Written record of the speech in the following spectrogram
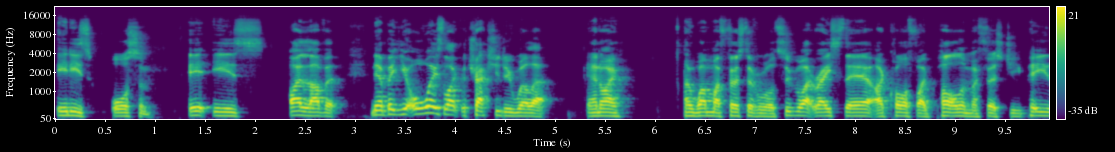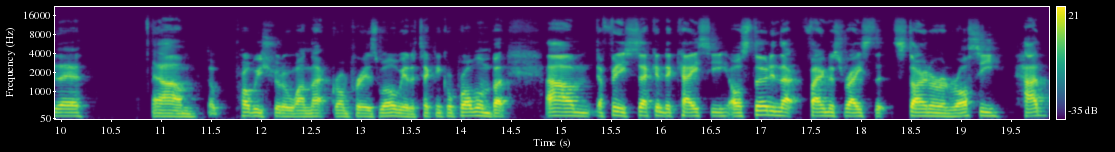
It is awesome. It is. I love it. Now, but you always like the tracks you do well at, and I I won my first ever World Superbike race there. I qualified pole in my first GP there. Um, I probably should have won that Grand Prix as well. We had a technical problem, but um, I finished second to Casey. I was third in that famous race that Stoner and Rossi had.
